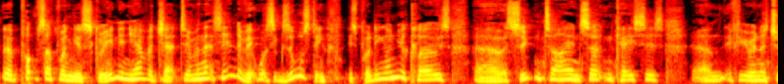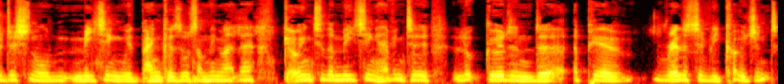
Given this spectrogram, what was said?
that pops up on your screen and you have a chat to him and that's the end of it. What's exhausting is putting on your clothes, uh, a suit and tie in certain cases. Um, if you're in a traditional meeting with bankers or something like that, going to the meeting, having to look good and uh, appear relatively cogent.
